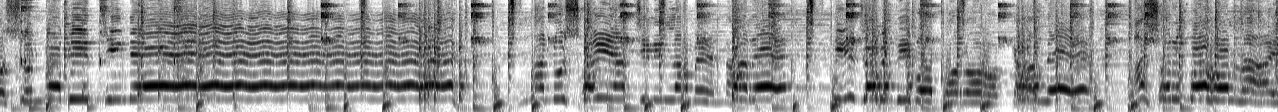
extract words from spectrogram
পশু নবী চিনে। মানুষ হইয়া চিনিলামে নারে কি জব দিব পরকালে? আসর মহলাই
